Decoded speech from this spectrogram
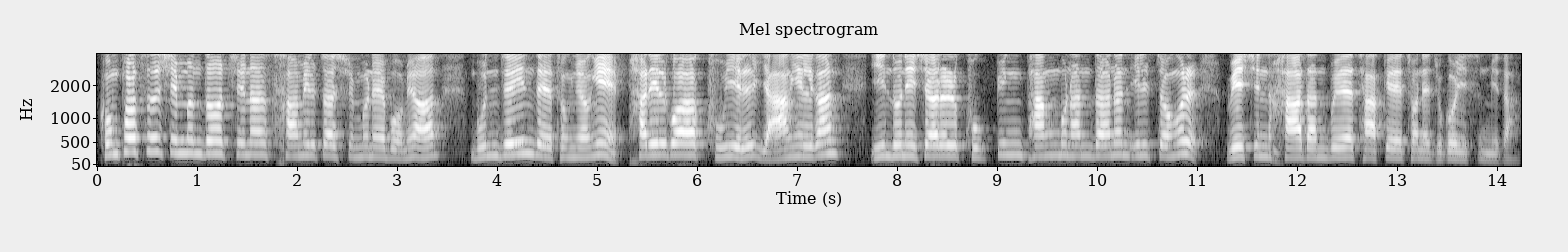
콤파스 신문도 지난 3일자 신문에 보면 문재인 대통령이 8일과 9일 양일간 인도네시아를 국빈 방문한다는 일정을 외신 하단부에 작게 전해주고 있습니다.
